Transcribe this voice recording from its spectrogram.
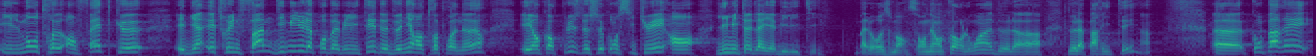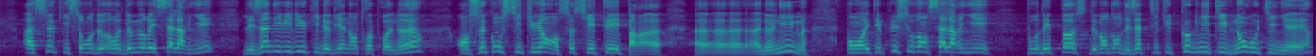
il montre en fait que, eh bien, être une femme diminue la probabilité de devenir entrepreneur et encore plus de se constituer en limited liability. Malheureusement, on est encore loin de la, de la parité. Hein. comparé à ceux qui sont demeurés salariés, les individus qui deviennent entrepreneurs en se constituant en société euh, euh, anonyme, ont été plus souvent salariés pour des postes demandant des aptitudes cognitives non routinières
